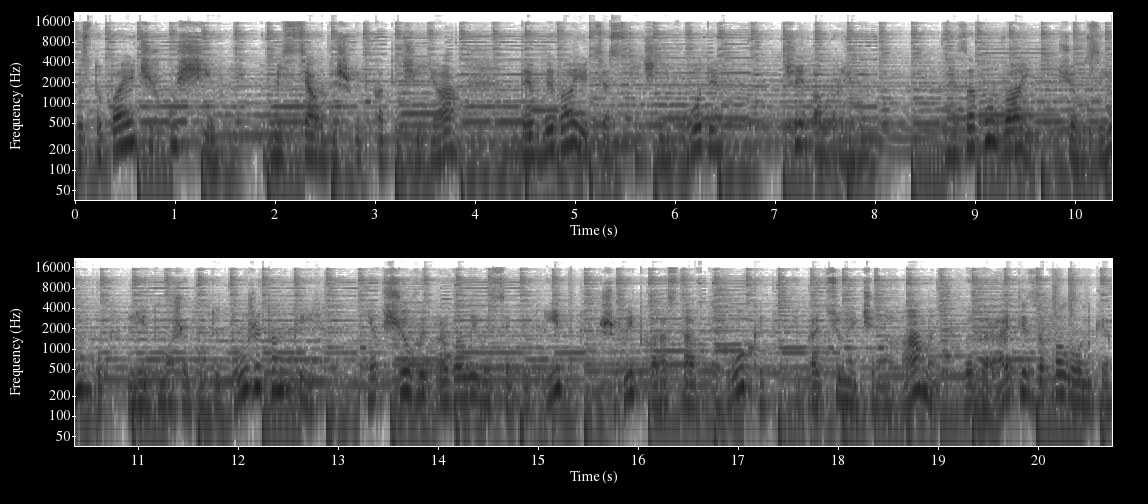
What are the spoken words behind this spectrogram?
виступаючих кущів в місцях, де швидка течія, де вливаються стічні води чи обриви. Не забувай, що взимку лід може бути дуже тонкий. Якщо ви провалилися під лід, швидко розставте руки і, працюючи ногами, вибирайтесь з ополонки.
